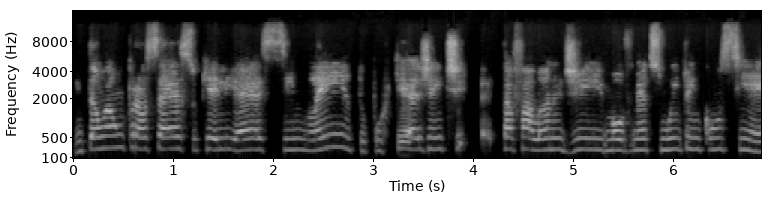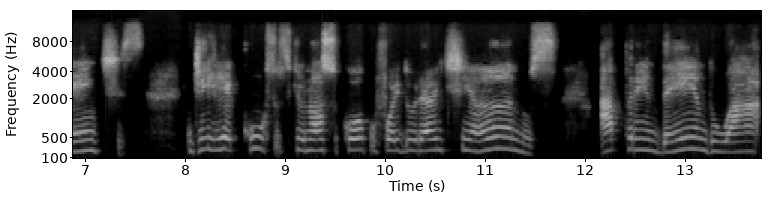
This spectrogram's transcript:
Então é um processo que ele é sim lento, porque a gente está falando de movimentos muito inconscientes, de recursos que o nosso corpo foi durante anos aprendendo a,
